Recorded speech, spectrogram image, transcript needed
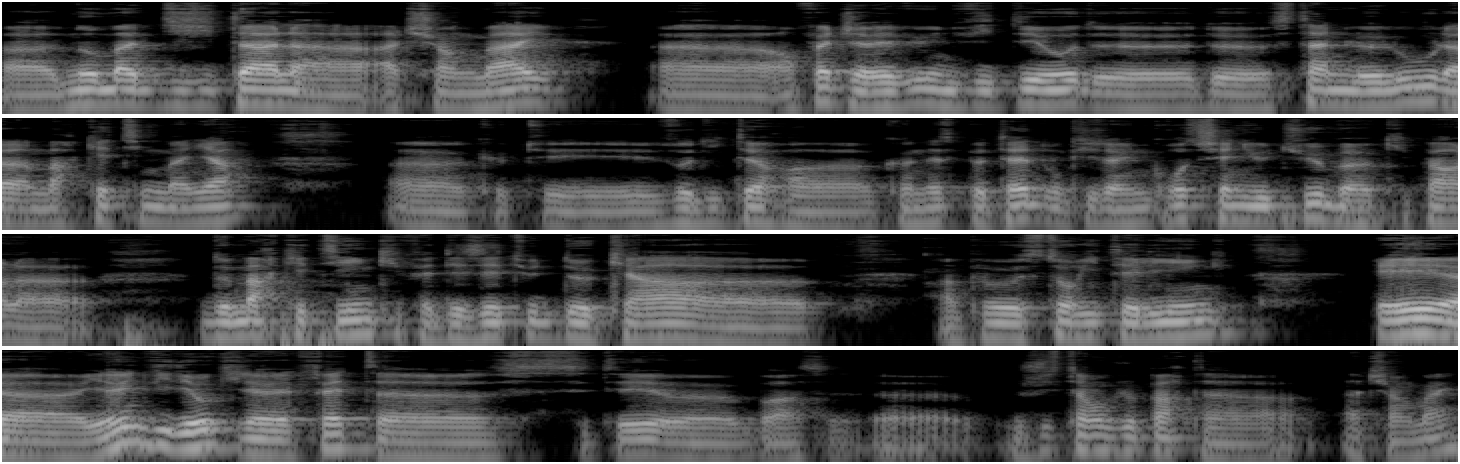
nomade digital à, à Chiang Mai. Euh, en fait, j'avais vu une vidéo de, de Stan Leloup, la Marketing Mania, euh, que tes auditeurs euh, connaissent peut-être. Donc, il a une grosse chaîne YouTube euh, qui parle de marketing, qui fait des études de cas, un peu storytelling. Et il y avait une vidéo qu'il avait faite, c'était bah, juste avant que je parte à, à Chiang Mai,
